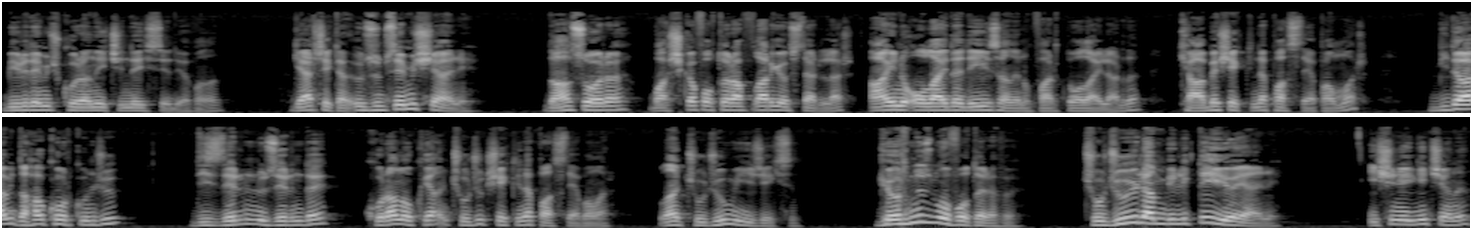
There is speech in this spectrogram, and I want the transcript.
Biri demiş Kur'an'ı içinde hissediyor falan. Gerçekten özümsemiş yani. Daha sonra başka fotoğraflar gösterdiler. Aynı olayda değil sanırım farklı olaylarda. Kabe şeklinde pasta yapan var. Bir daha bir daha korkuncu dizlerinin üzerinde Kur'an okuyan çocuk şeklinde pasta yapan var. Ulan çocuğu mu yiyeceksin? Gördünüz mü o fotoğrafı? Çocuğuyla birlikte yiyor yani. İşin ilginç yanı.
